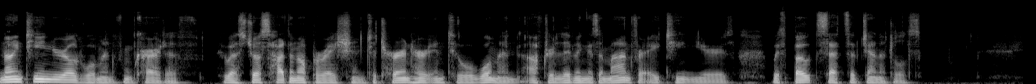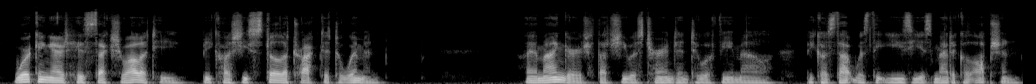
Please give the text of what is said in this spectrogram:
19 year old woman from Cardiff who has just had an operation to turn her into a woman after living as a man for 18 years with both sets of genitals. Working out his sexuality because she's still attracted to women. I am angered that she was turned into a female because that was the easiest medical option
